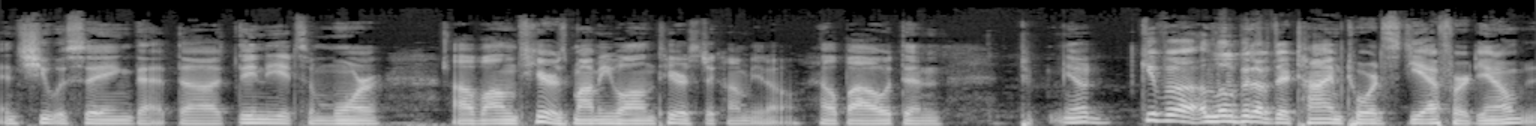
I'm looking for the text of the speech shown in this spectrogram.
and she was saying that uh, they needed some more uh, volunteers, mommy volunteers, to come, you know, help out and you know give a, a, little bit of their time towards the effort. You know,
